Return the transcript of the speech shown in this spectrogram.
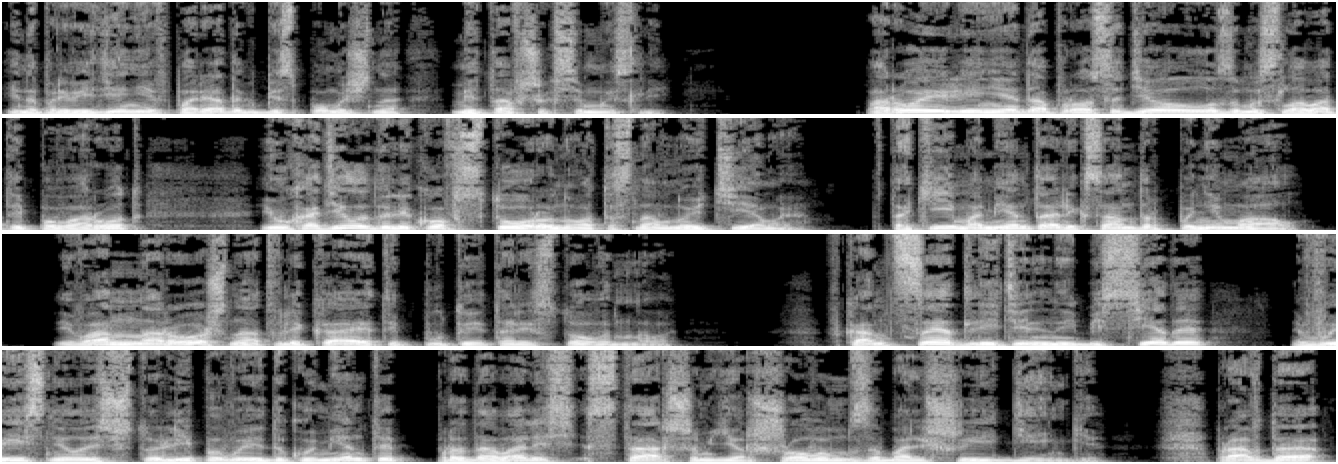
и на приведение в порядок беспомощно метавшихся мыслей. Порой линия допроса делала замысловатый поворот и уходила далеко в сторону от основной темы. В такие моменты Александр понимал, Иван нарочно отвлекает и путает арестованного. В конце длительной беседы выяснилось, что липовые документы продавались старшим Ершовым за большие деньги. Правда,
